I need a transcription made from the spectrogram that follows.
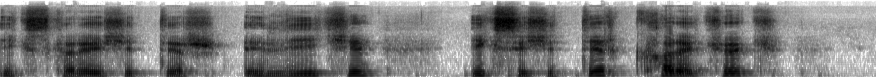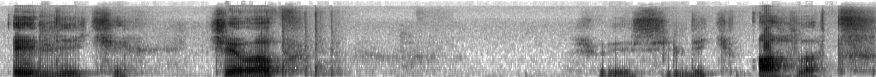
x kare eşittir 52. x eşittir kare kök 52. Cevap şurayı sildik. Ahlat.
